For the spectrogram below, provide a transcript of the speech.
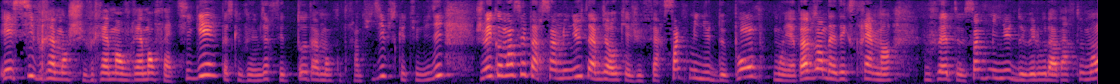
et si vraiment je suis vraiment vraiment fatiguée parce que vous allez me dire c'est totalement contre-intuitif ce que tu me dis je vais commencer par 5 minutes à me dire ok je vais faire 5 minutes de pompe bon il n'y a pas besoin d'être extrême hein. vous faites 5 minutes de vélo d'appartement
